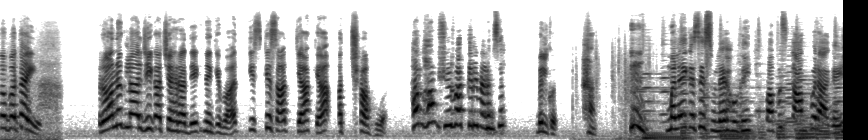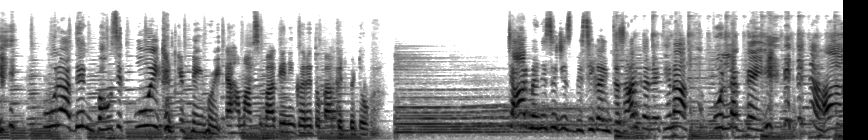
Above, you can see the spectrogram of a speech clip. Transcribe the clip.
तो बताइए रौनक लाल जी का चेहरा देखने के बाद किसके साथ क्या क्या अच्छा हुआ? हम हम शुरुआत करें मैडम सर। बिल्कुल। मलाई कैसे सुलह हो गई वापस काम पर आ गई। पूरा दिन बहू से कोई खटखट नहीं हुई। हम आपसे बात ही नहीं करे तो कहाँ किटपिट होगा? चार महीने से जिस बीसी का इंतज़ार कर रहे थे ना वो लग गई। हाँ,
